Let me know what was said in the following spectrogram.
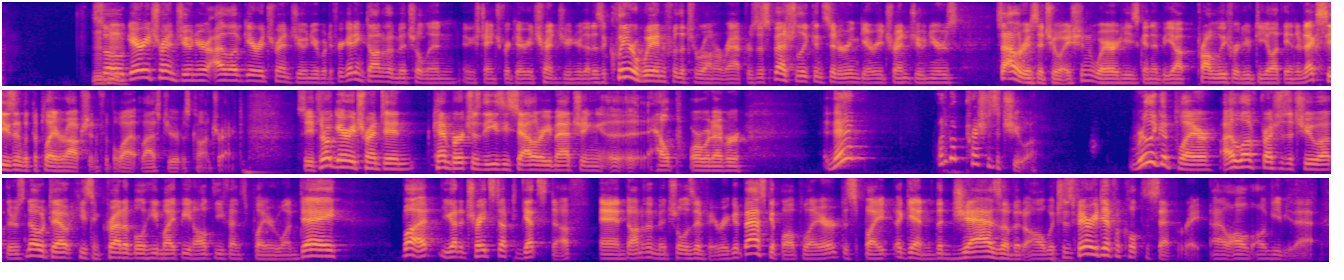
So mm-hmm. Gary Trent Jr., I love Gary Trent Jr., but if you're getting Donovan Mitchell in in exchange for Gary Trent Jr., that is a clear win for the Toronto Raptors, especially considering Gary Trent Jr.'s salary situation, where he's going to be up probably for a new deal at the end of next season with the player option for the last year of his contract. So you throw Gary Trent in. Khem Birch is the easy salary matching uh, help or whatever. And then, what about Precious Achiuwa? Really good player. I love Precious Achiuwa. There's no doubt he's incredible. He might be an all defense player one day. But you got to trade stuff to get stuff. And Donovan Mitchell is a very good basketball player, despite, again, the jazz of it all, which is very difficult to separate. I'll, I'll, I'll give you that.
